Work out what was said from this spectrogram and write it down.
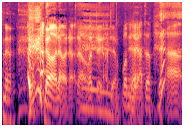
no, no, no, no, no, wouldn't do that to him. Yeah. do that to him. Uh,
